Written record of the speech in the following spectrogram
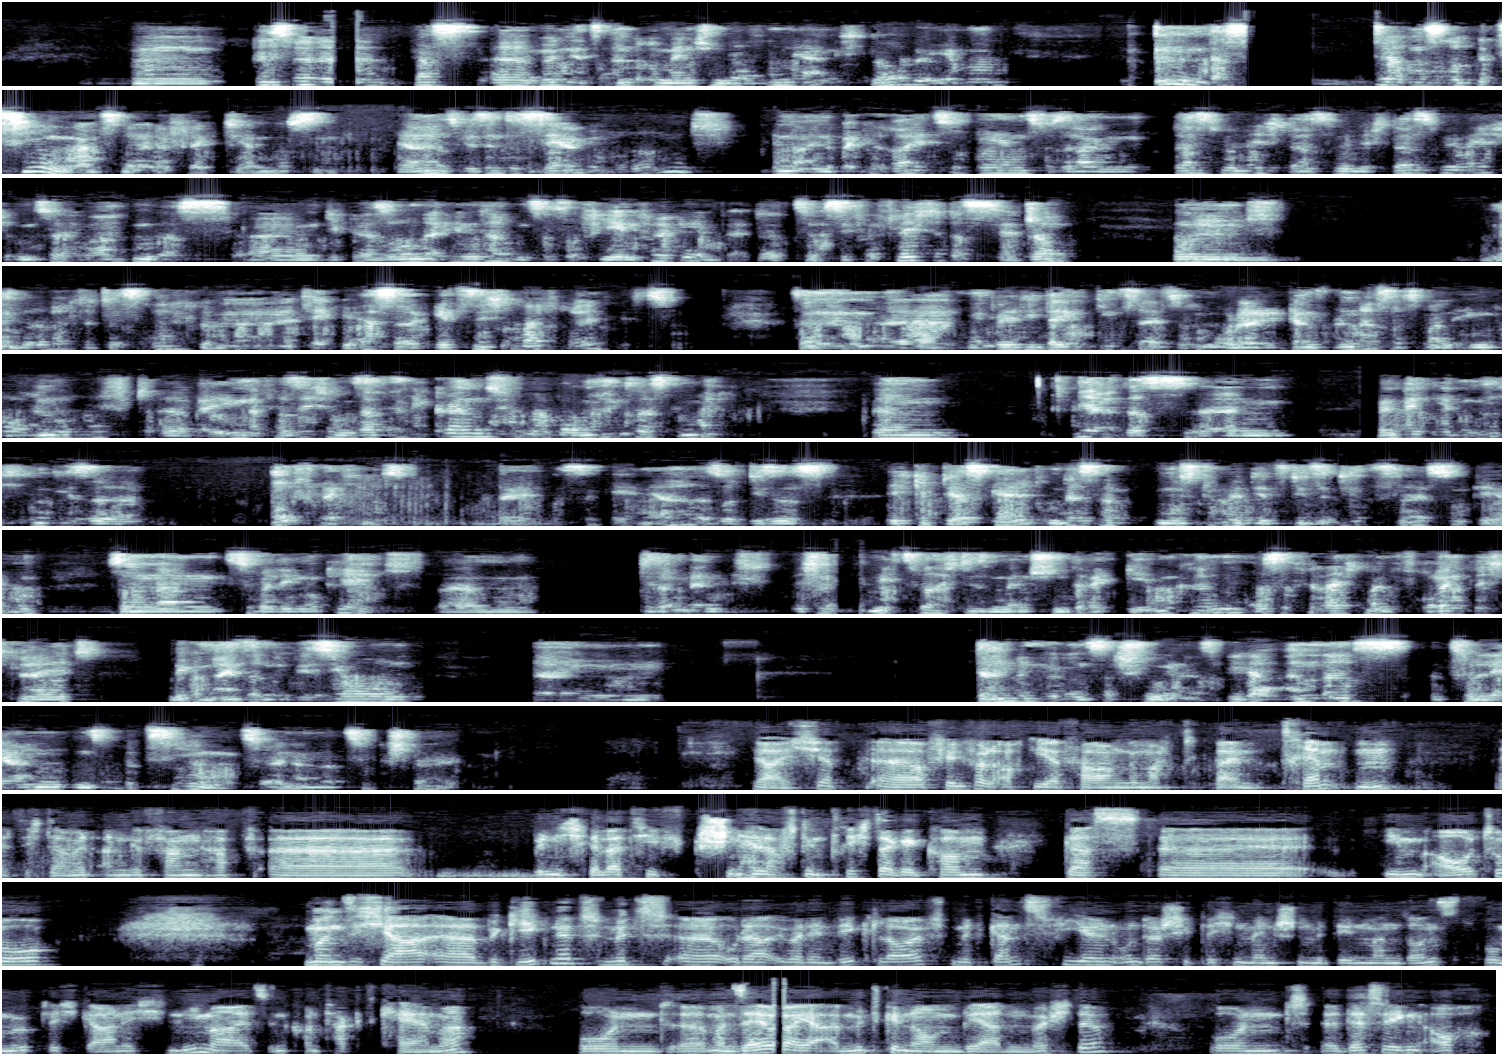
Ähm, was, würde, was äh, würden jetzt andere Menschen davon lernen? Ich glaube eben, dass wir unsere Beziehung ganz neu reflektieren müssen. Ja, also wir sind es sehr gewohnt, in eine Bäckerei zu gehen, zu sagen, das will ich, das will ich, das will ich, und zu erwarten, dass ähm, die Person dahinter uns das auf jeden Fall geben wird. Dazu ist sie verpflichtet, das ist ihr Job. Und man beobachtet das oft, wenn man an einer TGS, da geht es nicht immer freundlich zu. Sondern äh, man will die Dienstleistung haben. Oder ganz anders, dass man irgendwo anruft äh, bei irgendeiner Versicherung und sagt, wie können Sie, warum haben Sie das gemacht? Ähm, ja, dass ähm, wenn wir eben nicht in diese Aufrechnungsverhältnisse gehen, ja, also dieses, ich gebe dir das Geld und deshalb musst du mir jetzt diese Dienstleistung geben, sondern zu überlegen, okay, ähm, dieser Mensch, ich habe nichts, was ich diesem Menschen direkt geben kann, außer vielleicht meine Freundlichkeit, eine gemeinsame Vision. Ähm, dann würden wir uns das schulen, also wieder anders zu lernen, unsere Beziehungen zueinander zu gestalten. Ja, ich habe äh, auf jeden Fall auch die Erfahrung gemacht beim Trampen. Als ich damit angefangen habe, äh, bin ich relativ schnell auf den Trichter gekommen, dass äh, im Auto man sich ja äh, begegnet mit äh, oder über den Weg läuft mit ganz vielen unterschiedlichen Menschen, mit denen man sonst womöglich gar nicht niemals in Kontakt käme und äh, man selber ja mitgenommen werden möchte und äh, deswegen auch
